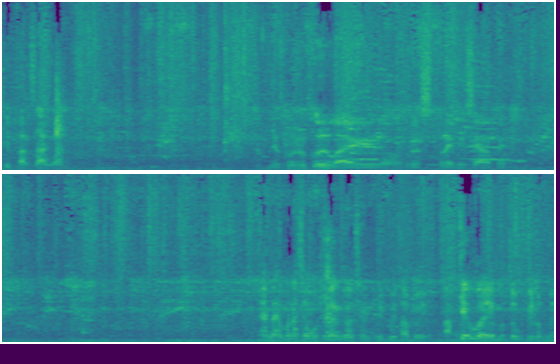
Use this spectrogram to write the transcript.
Dipaksakan. Ya kurkul wae. Terus premisnya apa? Enak mana sih modelan kau John Wick kuwi, tapi agak wae metu filmnya.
